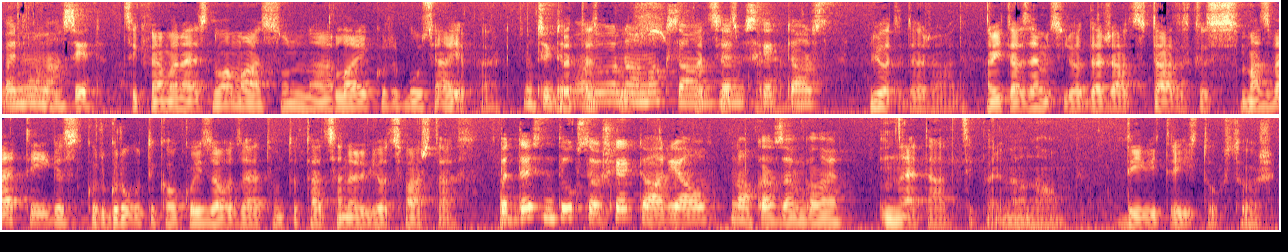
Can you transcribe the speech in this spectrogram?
vai nomāsiet? Cik vien varēs nomās, un ar laiku būs jāiepērk. Un cik Madonā būs maksā zemes iespējām. Ļoti dažādi. Arī tā zemes ir ļoti dažādas. Ir tādas, kas mazvērtīgas, kur grūti kaut ko izaudzēt, un tā cena arī ļoti svārstās. Bet 10 tūkstoši hektāri jau nav kā zemgalē. Nē, tāda cipari vēl nav. 2, 3 tūkstoši.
